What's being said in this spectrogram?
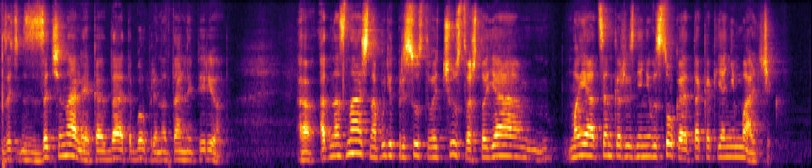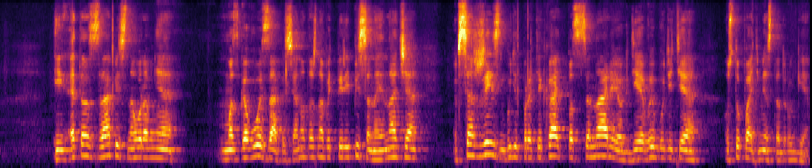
зачинали, когда это был пренатальный период. А, однозначно будет присутствовать чувство, что я, моя оценка жизни невысокая, так как я не мальчик. И эта запись на уровне мозговой записи, она должна быть переписана, иначе вся жизнь будет протекать по сценарию, где вы будете уступать место другим.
